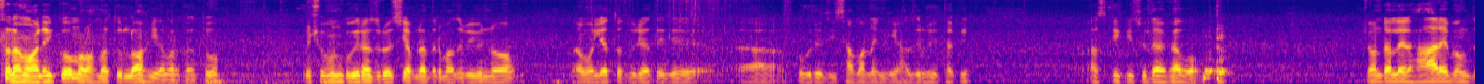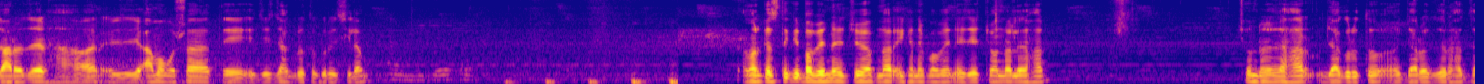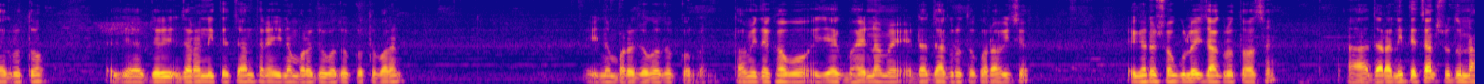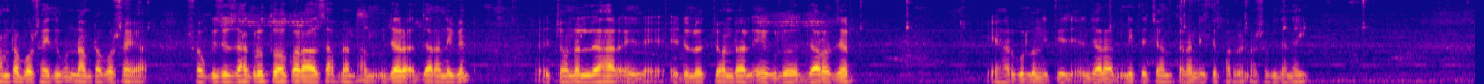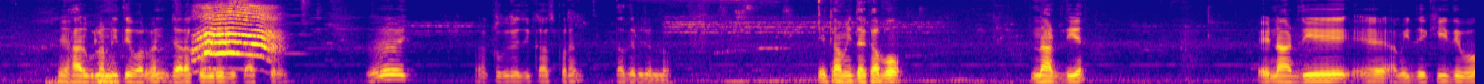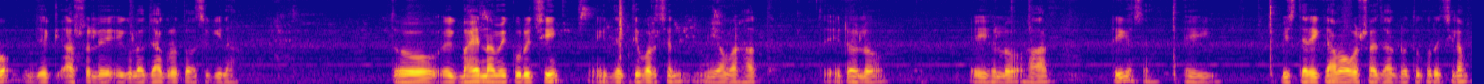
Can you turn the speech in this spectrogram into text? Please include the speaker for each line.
Speaker 1: আসসালামু আলাইকুম রহমতুল্লাহ বরকাত আমি সুমন কবিরাজ রয়েছি আপনাদের মাঝে বিভিন্ন আমলিয়াত দুরিয়াতে যে কবিরাজি সামান নিয়ে হাজির হয়ে থাকি। আজকে কিছু দেখাবো। চন্ডালের হার এবং জারজের হার, এই যে আমাবস্যাতে এই যে জাগ্রত করেছিলাম। আমার কাছ থেকে পাবেন এই যে, আপনার এখানে পাবেন এই যে চন্ডালের হার। চন্ডালের হার জাগ্রত জারজের হার জাগ্রত। যারা নিতে চান তারা এই নম্বরে যোগাযোগ করতে পারেন। এই নম্বরে যোগাযোগ করবেন। তো আমি দেখাবো এই যে এক ভাইয়ের নামে এটা জাগ্রত করা হয়েছে। এখানে সবগুলোই জাগ্রত আছে। আর যারা নিতে চান শুধু নামটা বসাই দেবো। নামটা বসাই সব কিছু জাগ্রত করা আছে। আপনার নাম যারা যারা নেবেন চন্ডাল হার, এই যে- এটা হলো চন্ডাল এগুলো জারজের এই হারগুলো নিতে, যারা নিতে চান তারা নিতে পারবেন, অসুবিধা নেই। এই হারগুলো নিতে পারবেন, যারা কবিরাজি কাজ করেন। যারা কবিরাজি কাজ করেন, তাদের জন্য। এটা আমি দেখাবো নাট দিয়ে। এই নাট দিয়ে আমি দেখিয়ে দেব যে আসলে এগুলা জাগ্রত আছে কি না তো এক ভাইয়ের নামে করেছি, এই দেখতে পাচ্ছেন আমার হাত। তো এটা হলো এই হলো হার, ঠিক আছে? এই বিশ তারিখে অমাবস্যায় জাগ্রত করেছিলাম।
